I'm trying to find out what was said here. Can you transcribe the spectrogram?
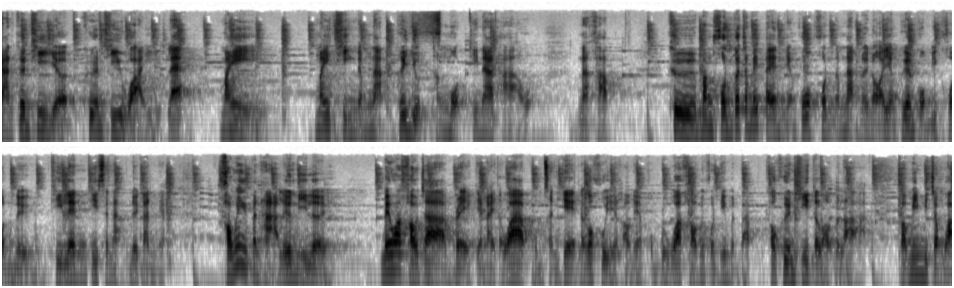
การเคลื่อนที่เยอะเคลื่อนที่ไวและไม่ไม่ทิ้งน้ำหนักเพื่อหยุดทั้งหมดที่หน้าเท้านะครับ คือบางคนก็จะไม่เป็นอย่างพวกคนน้ำหนักน้อยๆ อย่างเพื่อนผมอีกคนหนึ่งที่เล่นที่สนามด้วยกันเนี่ยเขาไม่มีปัญหาเรื่องนี้เลย ไม่ว่าเขาจะเบรกยังไงแต่ว่าผมสังเกตแล้วก็คุยกับเขาเนี่ยผมรู้ว่าเขาเป็นคนที่เหมือนแบบเขาเคลื่อนที่ตลอดเวลาเขาไม่มีจังหวะ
